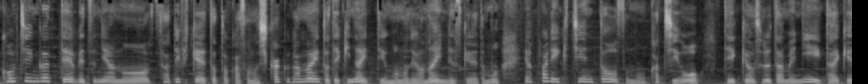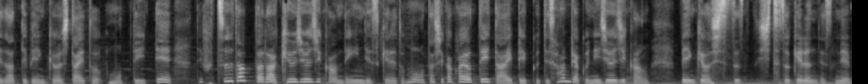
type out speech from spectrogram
コーチングって別にあの certificate とかその資格がないとできないっていうものではないんですけれどもやっぱりきちんとその価値を提供するために体系だって勉強したいと思っていてで普通だったら90時間でいいんですけれども私が通っていた IPEC って320時間勉強し続けるんですね。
